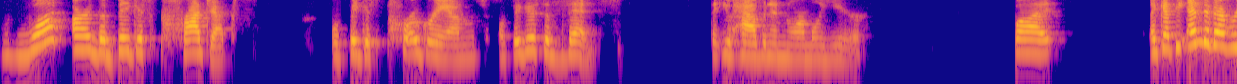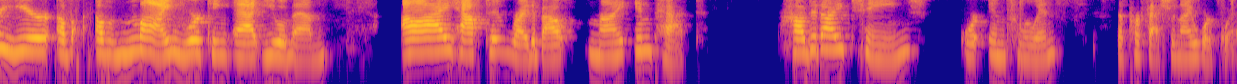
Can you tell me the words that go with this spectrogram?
what are the biggest projects or biggest programs or biggest events that you have in a normal year. But like at the end of every year of, of mine working at U of M, I have to write about my impact. How did I change or influence the profession I work with?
